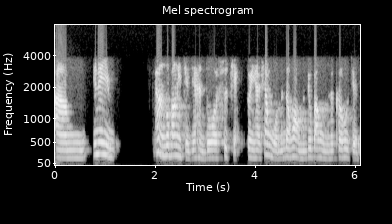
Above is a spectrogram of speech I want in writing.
嗯，因为。他能够帮你解决很多事情，对哈，像我们的话，我们就帮我们的客户解决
